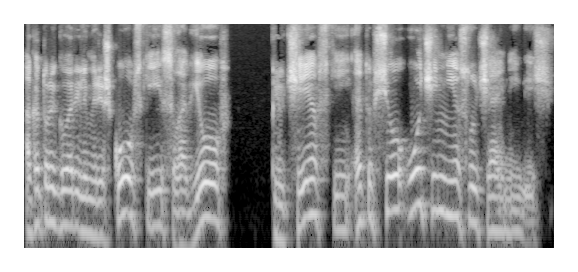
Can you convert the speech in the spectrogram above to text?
о которой говорили Мережковский, Соловьев – Ключевский. Это все очень не случайные вещи.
